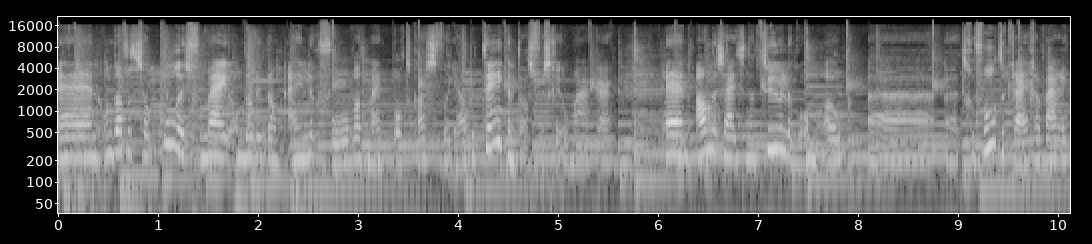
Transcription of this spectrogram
En omdat het zo cool is voor mij, omdat ik dan eindelijk voel wat mijn podcast voor jou betekent als verschilmaker. En anderzijds natuurlijk om ook uh, het gevoel te krijgen waar ik,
